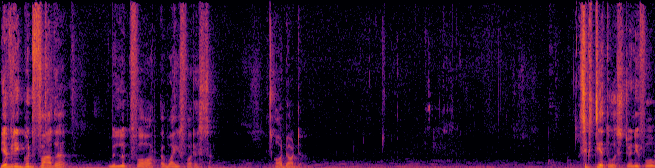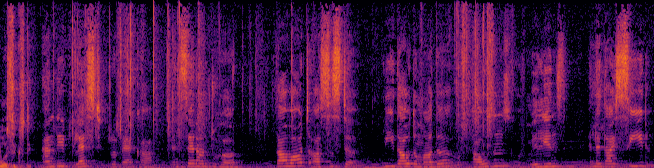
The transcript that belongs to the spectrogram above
Every good father will look for a wife for his son or daughter. 60th verse, 24 verse 60. And they blessed Rebekah and said unto her, Thou art our sister, be thou the mother of thousands of millions, and let thy seed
